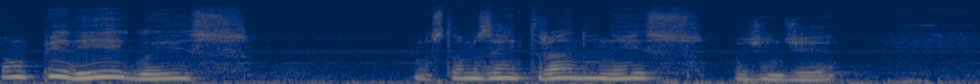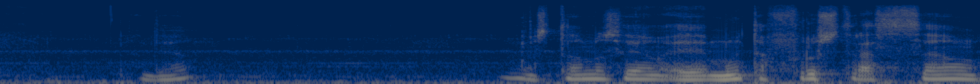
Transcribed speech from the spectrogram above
É um perigo isso. Nós estamos entrando nisso hoje em dia. Entendeu? Nós estamos é, é muita frustração,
